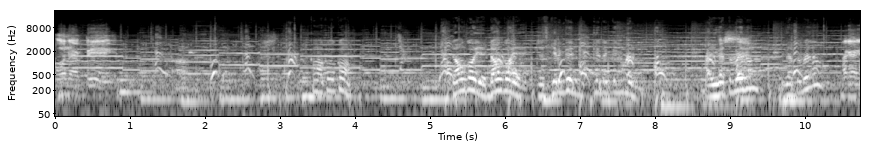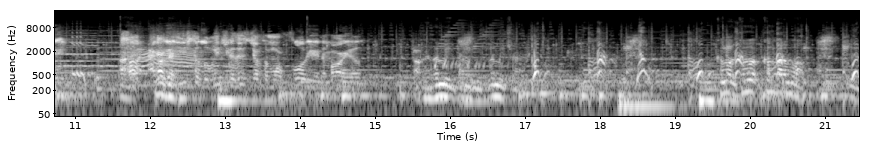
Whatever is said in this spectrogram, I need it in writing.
One that big. Oh. Come on, come on, come on. Don't go yet. Don't go yet. Just get a good, get a good rhythm. Alright, you got the rhythm? You got the rhythm? I gotta get. I gotta Okay. get used to Luigi because this jumps are more floatier than Mario. Okay, let me, let me, let me try. Come on, come up, come by the wall. Yeah.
